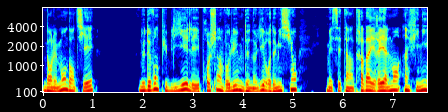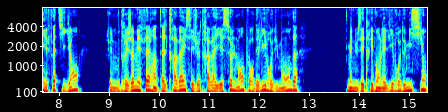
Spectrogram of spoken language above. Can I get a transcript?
dans le monde entier. Nous devons publier les prochains volumes de nos livres de mission, mais c'est un travail réellement infini et fatigant, Je ne voudrais jamais faire un tel travail si je travaillais seulement pour des livres du monde. Mais nous écrivons les livres de mission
